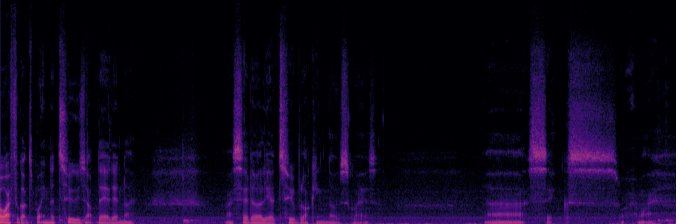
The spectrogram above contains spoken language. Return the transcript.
Oh, I forgot to put in the twos up there, didn't I? I said earlier two blocking those squares. Uh, six, where am I?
